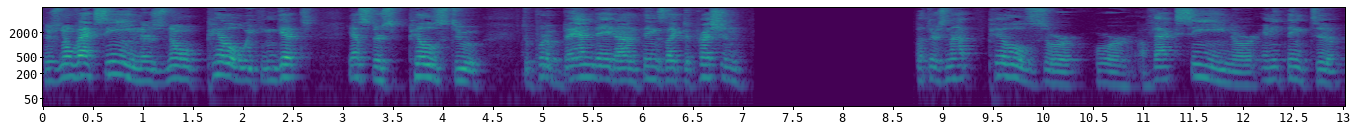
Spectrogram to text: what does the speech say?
There's no vaccine, there's no pill we can get. Yes, there's pills to, to put a band aid on things like depression, but there's not pills or, or a vaccine or anything to,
